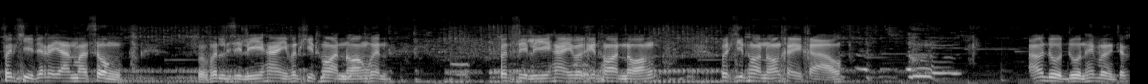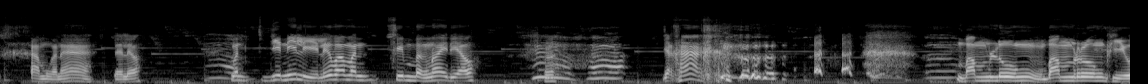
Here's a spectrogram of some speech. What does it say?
เพื่อนขี่จักรยานมาส่ง เพื่อนเพื่อนสิรีให้เพื่อนคิดฮอดน้องเพื่อนเพื่อนสิรีให้เพื่อนคิดฮอดน้อง เพื่อนคิดฮอดน้องไข่ขาว เอาดูดดูดให้เบิ่งจักคำก่อนนะเร็วๆมันกินนี่หลีหรือว่ามันซิมเบิ่งน้อยเดียวอยากหักบำรุงบำรุงผิว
